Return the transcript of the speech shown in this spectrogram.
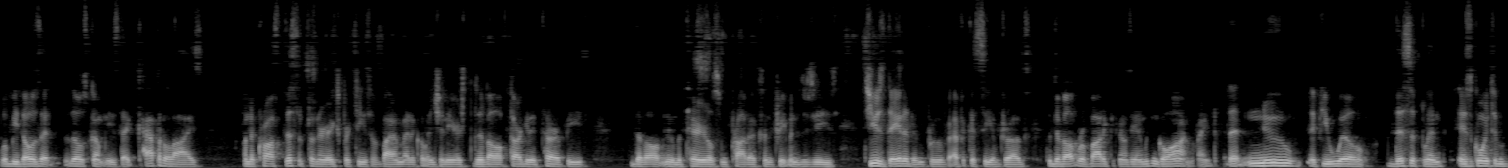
will be those that those companies that capitalize on the cross-disciplinary expertise of biomedical engineers to develop targeted therapies, develop new materials and products the treatment of disease, to use data to improve efficacy of drugs, to develop robotic technology, and we can go on, right? That new, if you will, discipline is going to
